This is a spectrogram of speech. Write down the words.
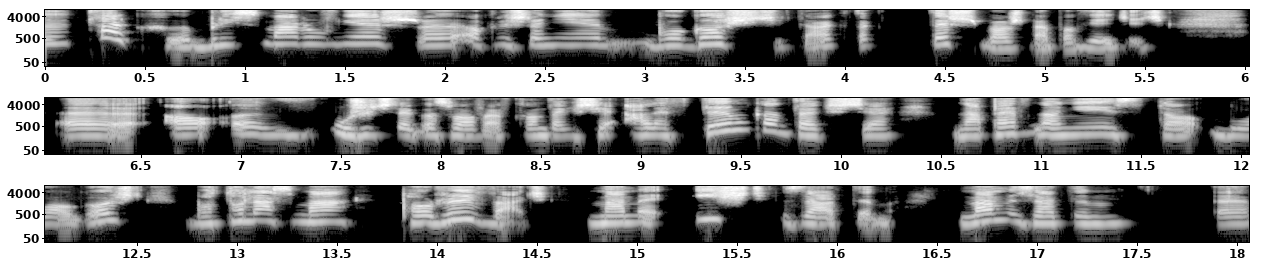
tak, Bliss ma również y, określenie błogości, tak, tak też można powiedzieć, e, o, e, użyć tego słowa w kontekście, ale w tym kontekście na pewno nie jest to błogość, bo to nas ma porywać. Mamy iść za tym, mamy za tym e,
